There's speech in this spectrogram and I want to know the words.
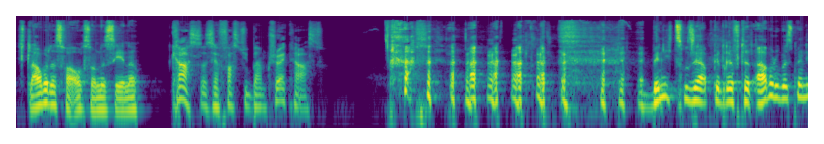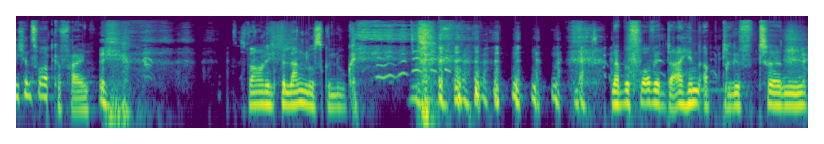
Ich glaube, das war auch so eine Szene. Krass, das ist ja fast wie beim Trackcast. Bin ich zu sehr abgedriftet, aber du bist mir nicht ins Wort gefallen. Das war noch nicht belanglos genug. Na, bevor wir dahin abdriften,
